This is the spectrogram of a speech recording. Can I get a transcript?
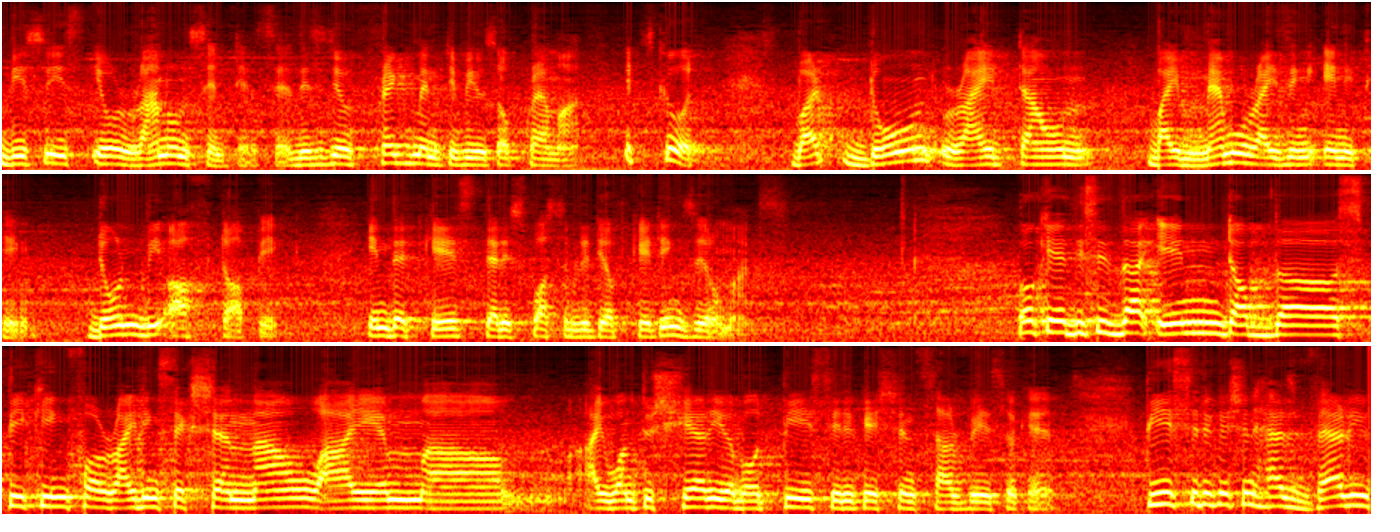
this is your run-on sentences this is your fragmentive use of grammar. It's good. But don't write down by memorizing anything. Don't be off topic in that case there is possibility of getting zero marks. Okay this is the end of the speaking for writing section. Now i am uh, i want to share you about PEC education service okay? PEC education has very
